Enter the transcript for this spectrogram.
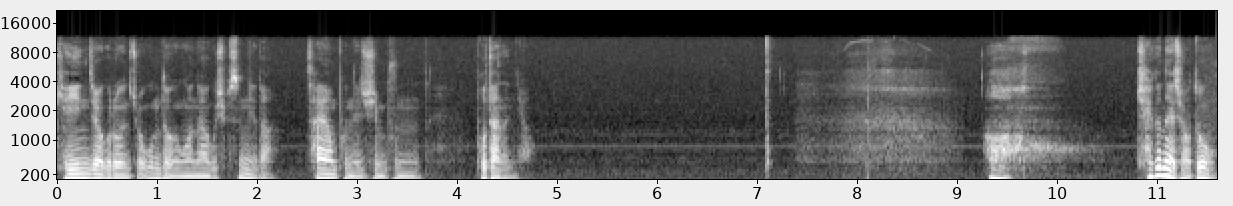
개인적으로는 조금 더 응원하고 싶습니다. 사연 보내주신 분보다는요. 어, 최근에 저도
